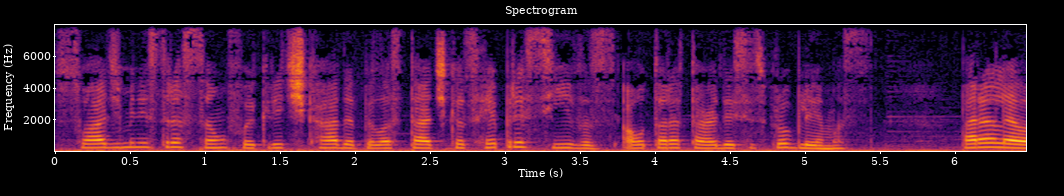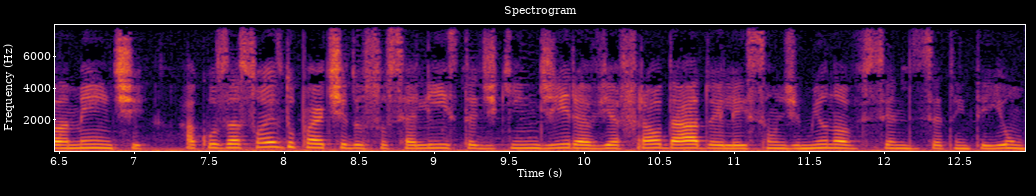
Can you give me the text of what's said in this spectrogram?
Sua administração foi criticada pelas táticas repressivas ao tratar desses problemas. Paralelamente, acusações do Partido Socialista de que Indira havia fraudado a eleição de 1971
